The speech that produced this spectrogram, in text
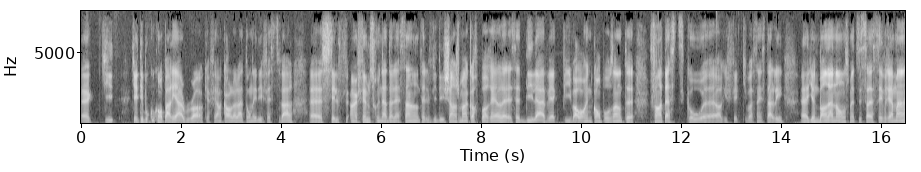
euh, qui qui a été beaucoup comparé à Raw, qui a fait encore là la tournée des festivals. Euh, c'est un film sur une adolescente, elle vit des changements corporels, elle essaie de dealer avec, puis il va y avoir une composante euh, fantastico-horrifique qui va s'installer. Euh, il y a une bande-annonce, mais tu sais, c'est vraiment...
